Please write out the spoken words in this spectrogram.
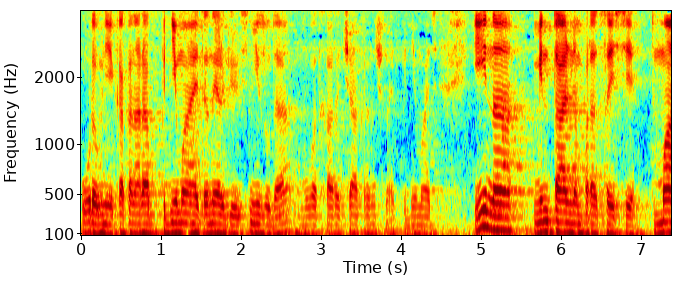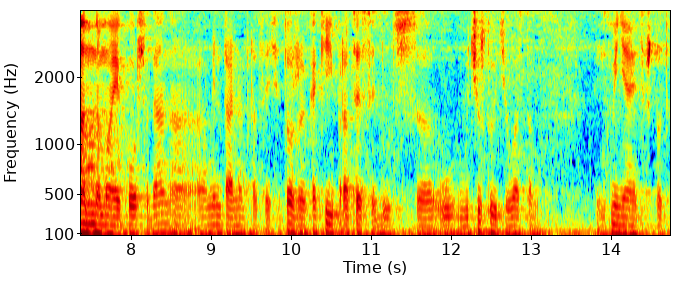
уровне, как она поднимает энергию снизу, да, муладхара чакра начинает поднимать. И на ментальном процессе, манна моя коша, да, на э, ментальном процессе тоже какие процессы идут, с, у- вы чувствуете, у вас там изменяется что-то.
